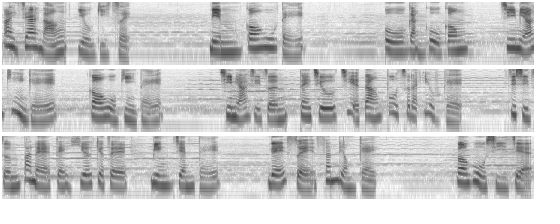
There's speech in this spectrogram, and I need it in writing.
爱食的人尤其多。啉歌舞茶，有言句讲，知名见艺。歌舞见茶，清明时阵，地球只会当步出来游街。这时阵办的茶休叫做明前茶，月岁三两价。歌舞时节，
